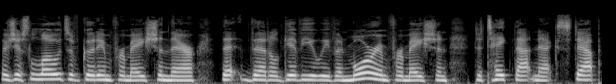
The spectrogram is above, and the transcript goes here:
There's just loads of good information there that, that'll give you even more information to take that next step.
